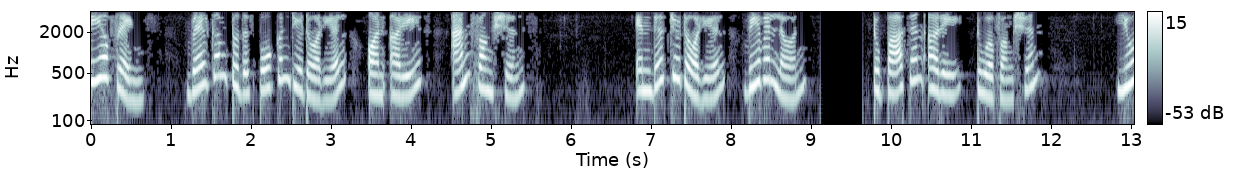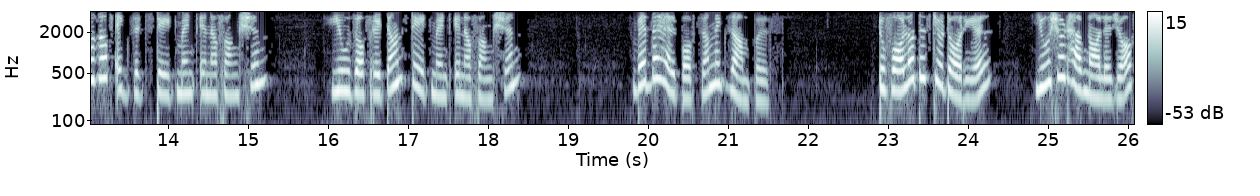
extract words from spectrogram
Dear friends, welcome to the spoken tutorial on arrays and functions. In this tutorial, we will learn to pass an array to a function, use of exit statement in a function, use of return statement in a function, with the help of some examples. To follow this tutorial, you should have knowledge of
